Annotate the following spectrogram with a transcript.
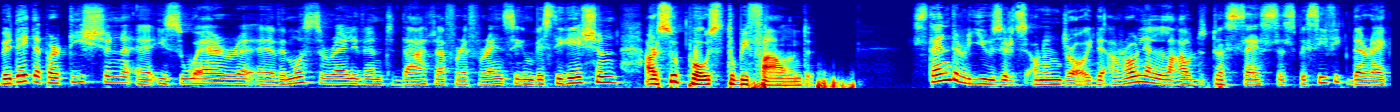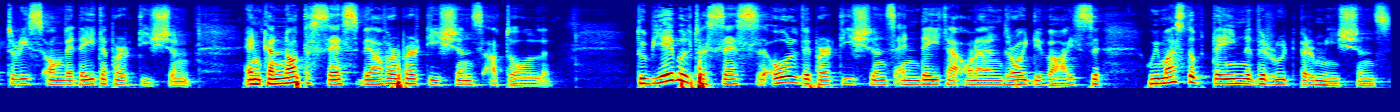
The data partition uh, is where uh, the most relevant data for a forensic investigation are supposed to be found. Standard users on Android are only allowed to access specific directories on the data partition and cannot access the other partitions at all. To be able to access all the partitions and data on an Android device, we must obtain the root permissions.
